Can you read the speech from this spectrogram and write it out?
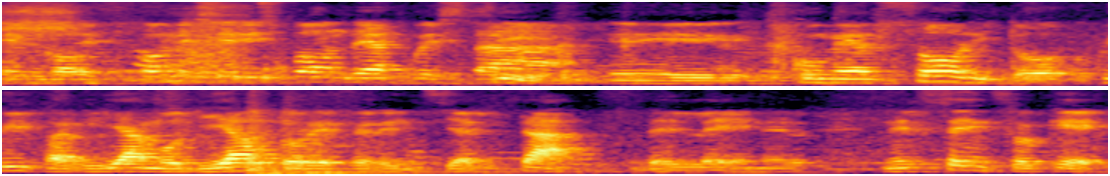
Ecco, come si risponde a questa... Sì, eh, come al solito qui parliamo di autoreferenzialità dell'Enel, nel senso che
